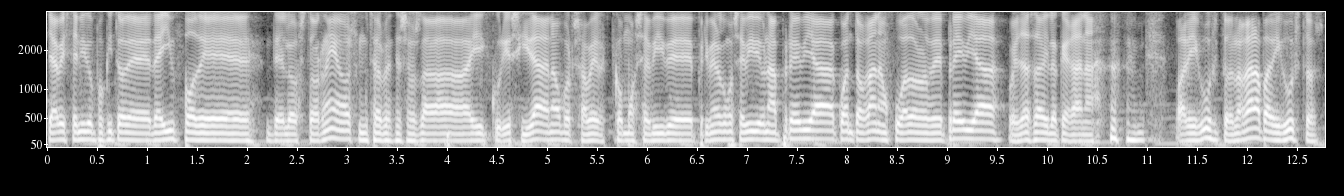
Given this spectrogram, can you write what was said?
ya habéis tenido un poquito de, info de, los torneos. Muchas veces os da curiosidad, ¿no? Por saber cómo se vive, primero cómo se vive una previa, cuánto gana un jugador de previa. Pues ya sabéis lo que gana. para disgustos, no gana para disgustos.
